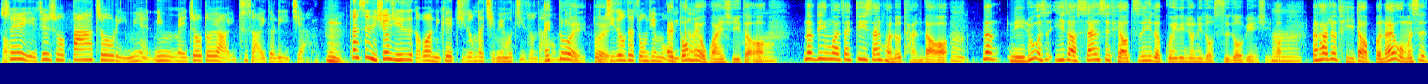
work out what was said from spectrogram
所以也就是说，八周里面你每周都要至少一个例假。嗯，但是你休息日搞不好你可以集中在前面或集中在后面，对对，集中在中间某一个。都没有关系的哦。哦。那另外在第三款都谈到哦，嗯，那你如果是依照三十条之一的规定，就你走四周变形哦，嗯、那他就提到本来我们是。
